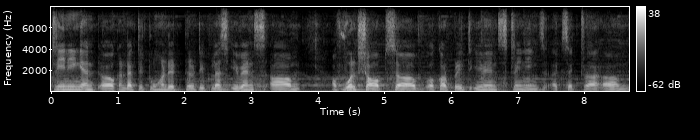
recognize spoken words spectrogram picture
training, and conducted 230 plus events um, of workshops, uh, corporate events, trainings, etc. Um,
